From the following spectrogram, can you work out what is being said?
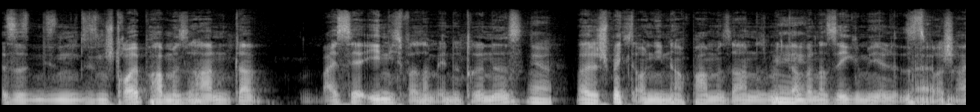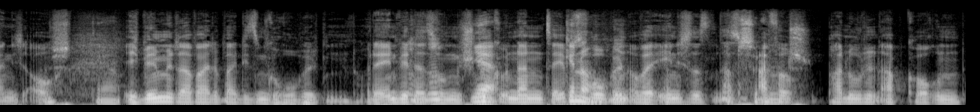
also diesen, diesen Streuparmesan, da weiß ja eh nicht, was am Ende drin ist. Ja. Weil es schmeckt auch nie nach Parmesan, es schmeckt Nee. einfach nach Sägemehl, das ist es Ja, wahrscheinlich auch. Ja. Ich bin mittlerweile bei diesem gehobelten. Oder entweder so ein Stück Ja, und dann selbst genau. hobeln, aber ähnliches. Das Absolut. einfach ein paar Nudeln abkochen,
